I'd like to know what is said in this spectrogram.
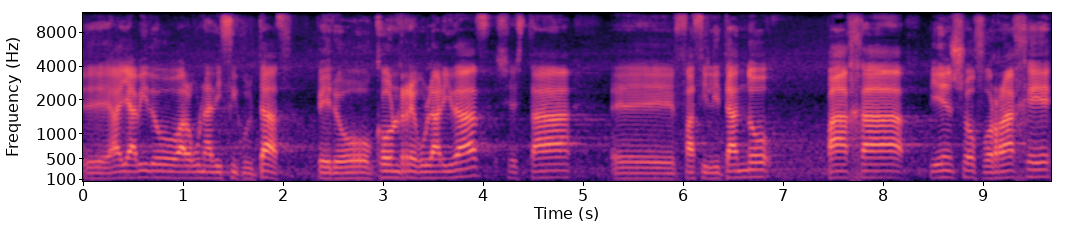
haya habido alguna dificultad, pero con regularidad se está eh, facilitando paja, pienso, forraje,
